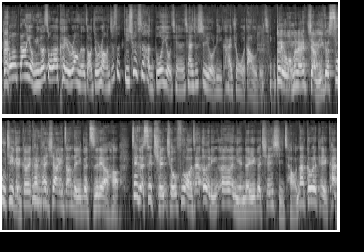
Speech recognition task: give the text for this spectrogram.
但刚刚有明哥说到可以 run 的早就 run，就是的确是很多有钱人现在就是有离开中国大陆的情况。对，我们来讲一个数据给各位看看下一张的一个资料哈，这个是全球富豪在二零二二年的一个迁徙潮。那各位可以看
